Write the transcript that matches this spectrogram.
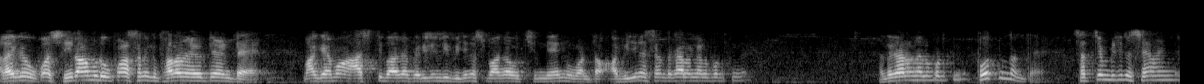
అలాగే ఉపా శ్రీరాముడు ఉపాసనకి ఫలం ఏమిటి అంటే మాకేమో ఆస్తి బాగా పెరిగింది బిజినెస్ బాగా వచ్చింది అని నువ్వు అంటావు. ఆ బిజినెస్ ఎంతకాలం నిలబడుతుంది? ఎంతకాలం నిలబడుతుంది? పోతుంది అంతే సత్యం బిజినెస్ ఏమైంది?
